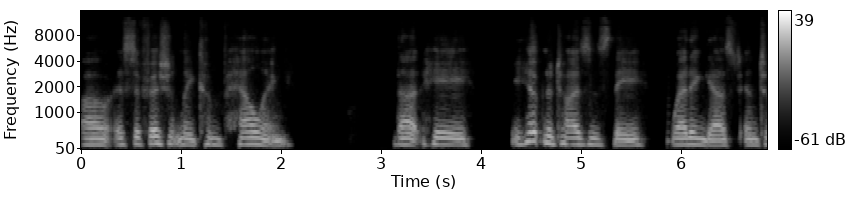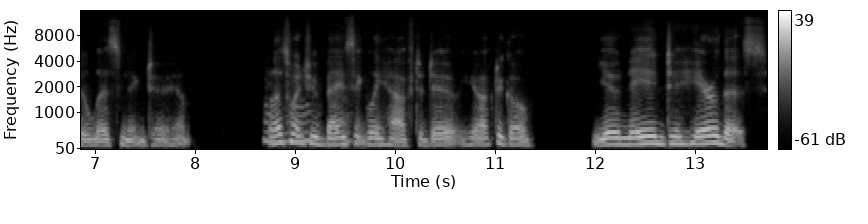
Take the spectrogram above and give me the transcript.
uh, is sufficiently compelling that he, he hypnotizes the wedding guest into listening to him. Well, that's what you mm-hmm. basically have to do. You have to go, You need to hear this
